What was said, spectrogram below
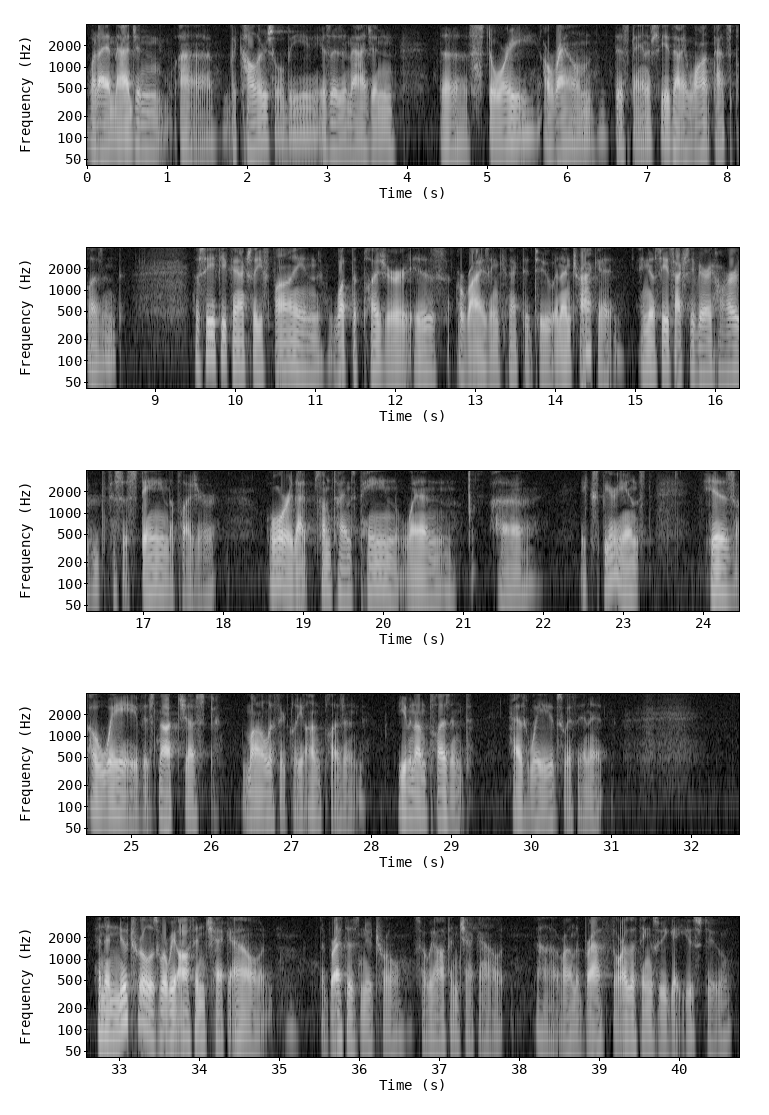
what I imagine uh, the colors will be? Is it imagine the story around this fantasy that I want that's pleasant? So see if you can actually find what the pleasure is arising connected to and then track it. And you'll see it's actually very hard to sustain the pleasure or that sometimes pain when uh, experienced is a wave. It's not just monolithically unpleasant. Even unpleasant has waves within it. And then neutral is where we often check out. The breath is neutral, so we often check out uh, around the breath or other things we get used to.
